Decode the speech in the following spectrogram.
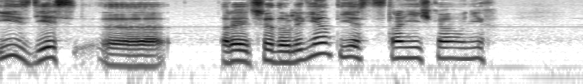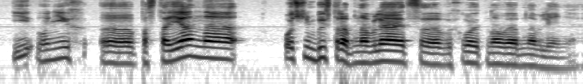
И здесь э, Raid Shadow Legend есть страничка у них. И у них э, постоянно очень быстро обновляется, выходит новое обновление.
